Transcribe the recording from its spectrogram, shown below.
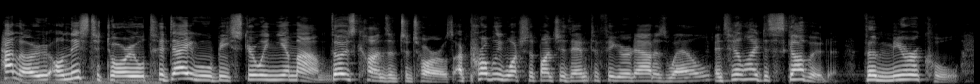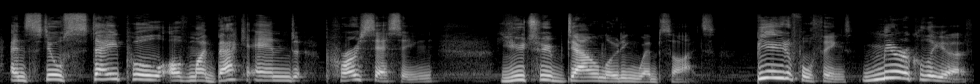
hello, on this tutorial today we'll be screwing your mum. Those kinds of tutorials. I probably watched a bunch of them to figure it out as well until I discovered the miracle and still staple of my back end processing, YouTube downloading websites. Beautiful things, miracle of the earth,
